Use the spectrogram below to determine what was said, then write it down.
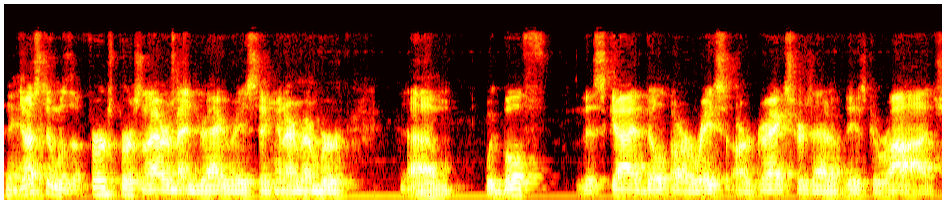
Yeah. Justin was the first person I ever met in drag racing, and I remember um, we both this guy built our race our dragsters out of his garage,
